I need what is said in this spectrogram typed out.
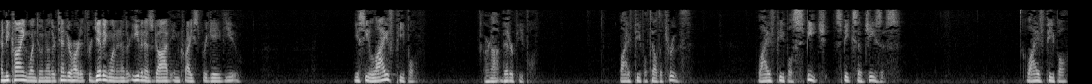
And be kind one to another, tenderhearted, forgiving one another, even as God in Christ forgave you. You see, live people are not bitter people. Live people tell the truth. Live people's speech speaks of Jesus. Live people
